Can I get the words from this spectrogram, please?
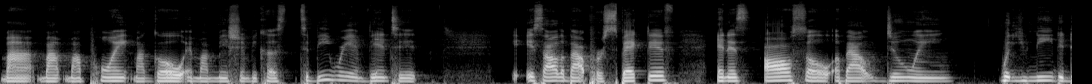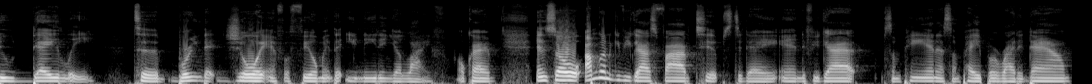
my my my point, my goal and my mission because to be reinvented it's all about perspective and it's also about doing what you need to do daily to bring that joy and fulfillment that you need in your life. Okay. And so I'm going to give you guys five tips today. And if you got some pen and some paper, write it down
